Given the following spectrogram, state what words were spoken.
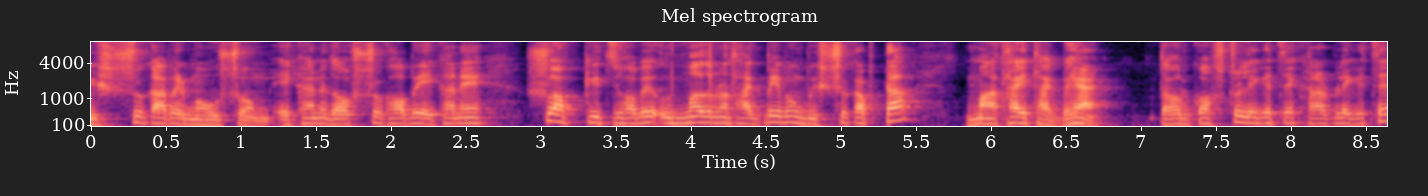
বিশ্বকাপের মৌসুম। এখানে দর্শক হবে, এখানে সব কিছু হবে, উন্মাদনা থাকবে এবং বিশ্বকাপটা মাথায় থাকবে। হ্যাঁ তখন কষ্ট লেগেছে, খারাপ লেগেছে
